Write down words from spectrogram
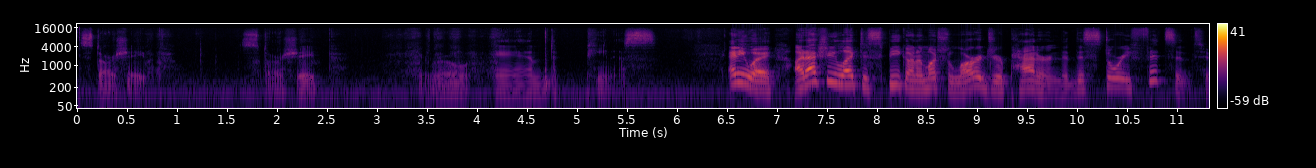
Star shape, star shape, hero, and penis. Anyway, I'd actually like to speak on a much larger pattern that this story fits into.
